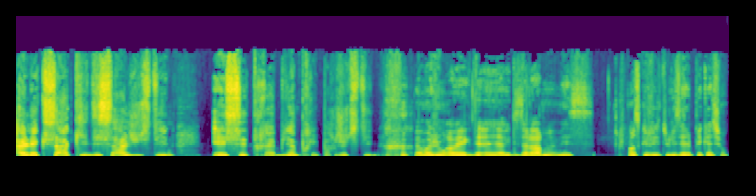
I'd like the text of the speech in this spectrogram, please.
Alexa qui dit ça à Justine. Et c'est très bien pris par Justine. Ben, moi, je me réveille avec des, avec des alarmes, mais je pense que j'ai utilisé l'application.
